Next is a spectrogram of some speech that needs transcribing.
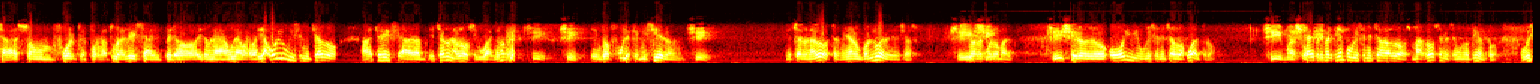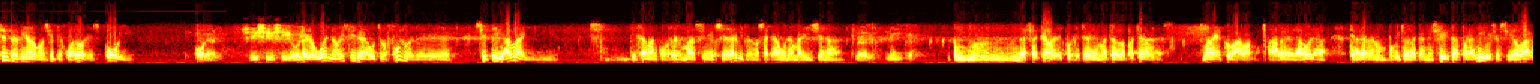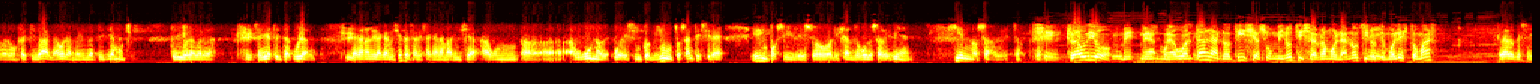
ya son fuertes por naturaleza, pero era una, una barbaridad. Hoy hubiesen echado a tres, a- echaron a dos igual, ¿no? Sí, sí, En dos fules que me hicieron, sí, echaron a dos, terminaron con nueve de ellos, sí, si no sí. recuerdo mal. Sí, sí, Pero hoy hubiesen echado a cuatro. sí, más o Ya el primer menos. tiempo hubiesen echado a dos, más dos en el segundo tiempo. Hubiesen terminado con siete jugadores. Hoy. Hoy. Claro. Sí, sí, sí, hoy. Pero bueno, ese era otro fútbol. eh, se pegaba y dejaban correr más. eh, o sea, el árbitro no sacaba una amarilla. Claro, nunca. mm, La sacaba después que te habían matado a patadas. No es como, a, a ver, ahora te agarran un poquito de la camiseta. Para mí hubiese sido bárbaro un festival. Ahora me divertiría mucho. Te digo la verdad. Sí. Sería espectacular. Sí. Te agarran de la camiseta, ya le sacan amarilla a, un, a, a uno después de cinco minutos. Antes era, era imposible eso, Alejandro, vos lo sabes bien. ¿Quién no sabe esto? Sí. Claudio, ¿me, me, me aguantás las noticias un minuto y cerramos la nota y no te molesto más? Claro que sí.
